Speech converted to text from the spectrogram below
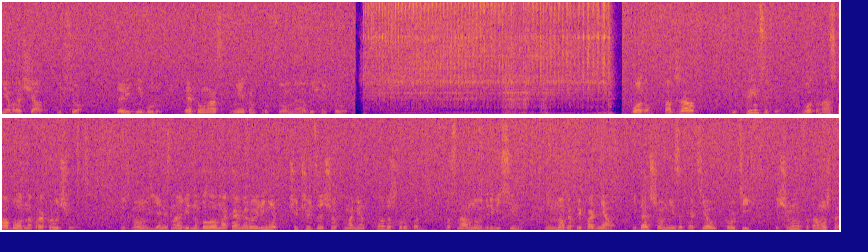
не вращалась, и все. Давить не буду. Это у нас не конструкционный, а обычный шуруп. Вот он поджал, и в принципе, вот она свободно прокручивается. То есть, ну, я не знаю, видно было на камеру или нет, чуть-чуть за счет момент входа шурупа в основную древесину немного приподнял. И дальше он не захотел крутить. Почему? Потому что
